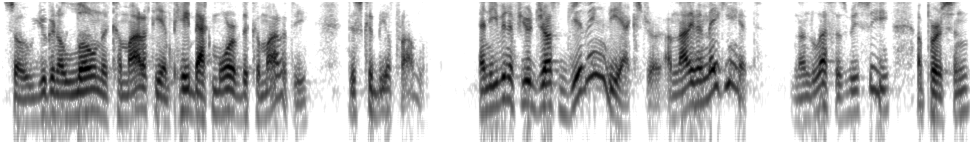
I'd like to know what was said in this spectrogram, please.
so you're going to loan a commodity and pay back more of the commodity, this could be a problem. And even if you're just giving the extra, I'm not even making it. Nonetheless, as we see, a person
